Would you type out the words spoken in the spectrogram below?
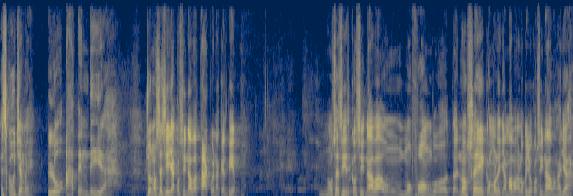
Escúcheme, lo atendía. Yo no sé si ella cocinaba taco en aquel tiempo. No sé si cocinaba un mofongo. No sé cómo le llamaban a lo que ellos cocinaban allá.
